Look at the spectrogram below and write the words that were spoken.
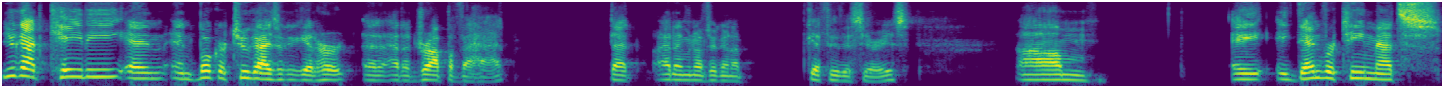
You got KD and and Booker, two guys who could get hurt at, at a drop of a hat. That I don't even know if they're going to get through the series. Um, a a Denver team that's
